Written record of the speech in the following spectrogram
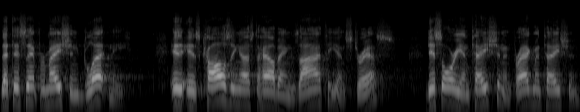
that this information, gluttony, is causing us to have anxiety and stress, disorientation and fragmentation.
